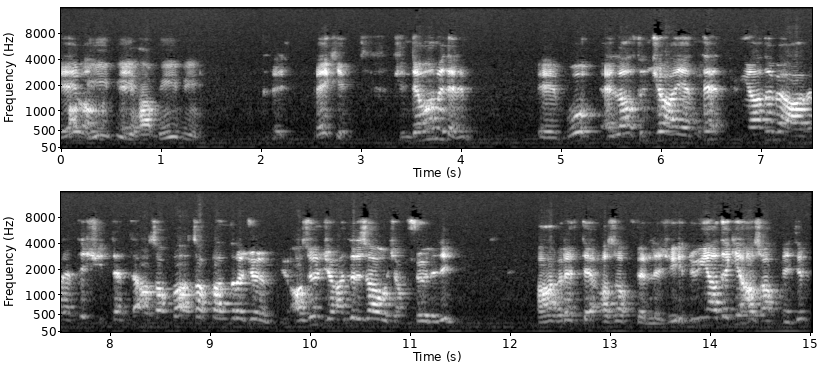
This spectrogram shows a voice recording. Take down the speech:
Eyvallah. Habibi, Habibi. Peki. Şimdi devam edelim. Ee, bu 56. ayette dünyada ve ahirette şiddetle azapla azaplandıracağım. diyor. Az önce Ali Rıza Hocam söyledi. Ahirette azap verileceği. Dünyadaki azap nedir?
